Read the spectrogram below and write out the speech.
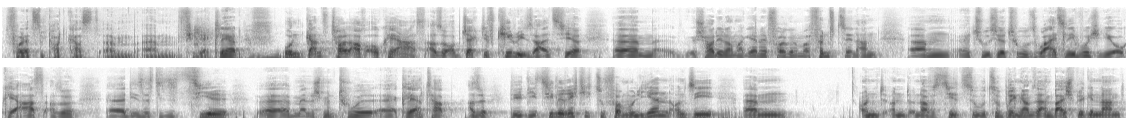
vorletzten Podcast ähm, ähm, viel erklärt. Und ganz toll auch OKRs, also Objective Key Results. Hier ähm, schau dir nochmal gerne Folge Nummer 15 an. Ähm, Choose Your Tools Wisely, wo ich die OKRs, also äh, dieses, dieses Zielmanagement-Tool äh, erklärt habe. Also die, die Ziele richtig zu formulieren und sie ähm, und, und, und auf das Ziel zu, zu bringen. Haben sie ein Beispiel genannt,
